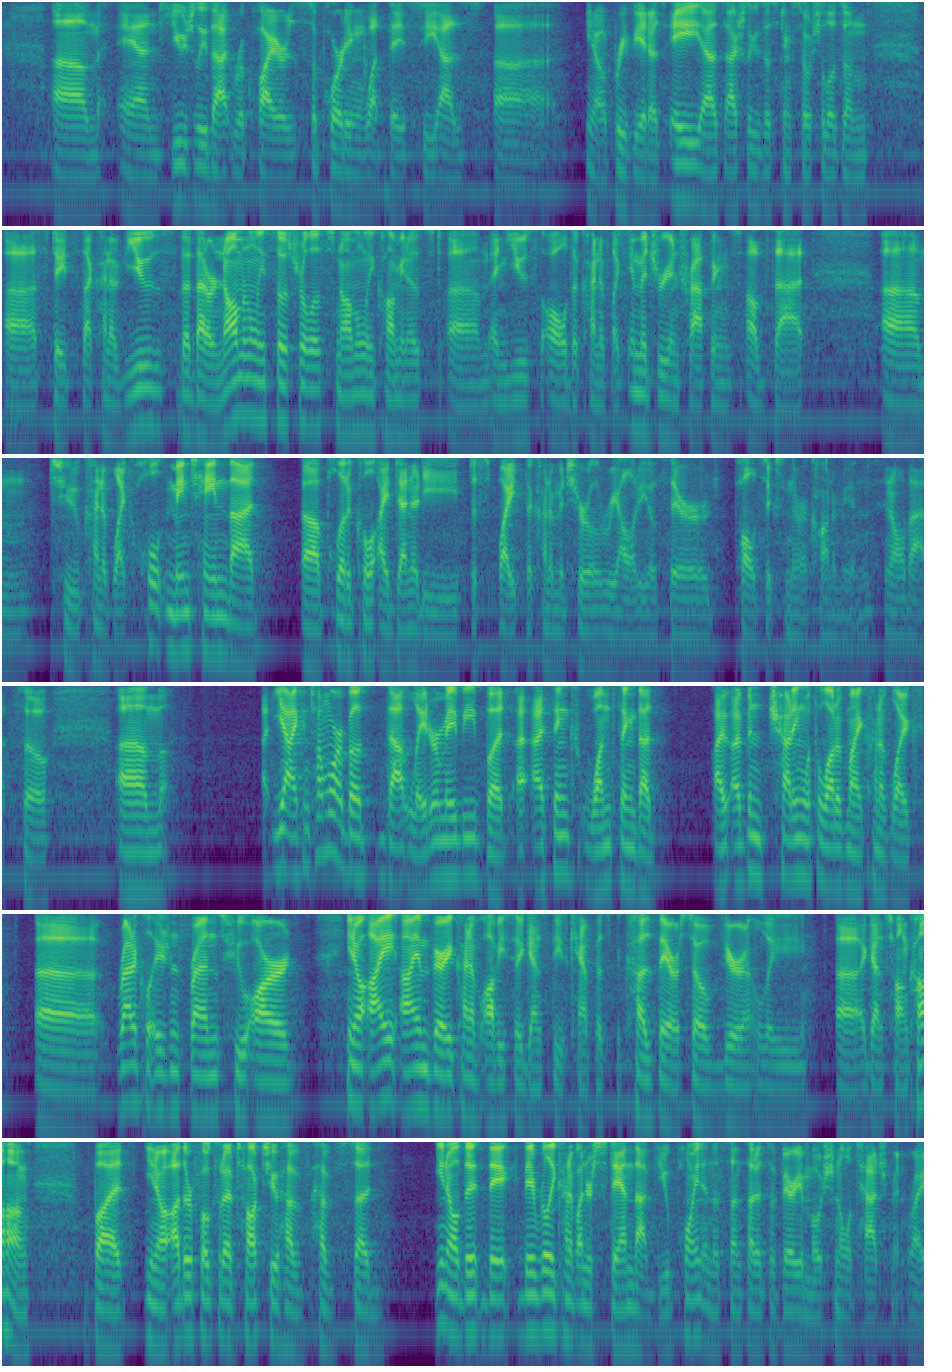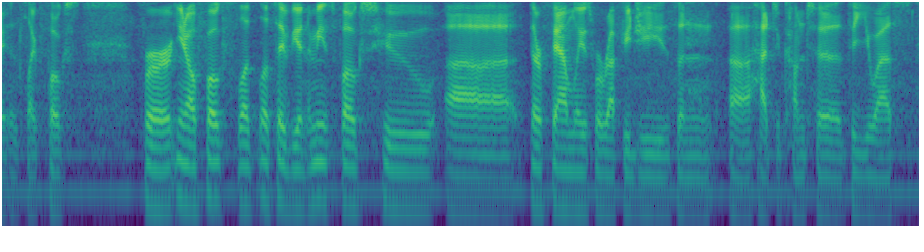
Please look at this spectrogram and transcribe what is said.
Um, and usually that requires supporting what they see as, uh, you know, abbreviated as AES, actually existing socialism, uh, states that kind of use that, that are nominally socialist, nominally communist, um, and use all the kind of like imagery and trappings of that um, to kind of like hold, maintain that uh, political identity despite the kind of material reality of their politics and their economy and, and all that. So, um, yeah, I can talk more about that later, maybe. But I, I think one thing that I, have been chatting with a lot of my kind of like uh, radical Asian friends who are, you know, I, I am very kind of obviously against these campists because they are so virulently uh, against Hong Kong. But you know, other folks that I've talked to have have said, you know, they, they they really kind of understand that viewpoint in the sense that it's a very emotional attachment, right? It's like folks for you know folks let's let's say Vietnamese folks who uh, their families were refugees and uh, had to come to the U.S.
